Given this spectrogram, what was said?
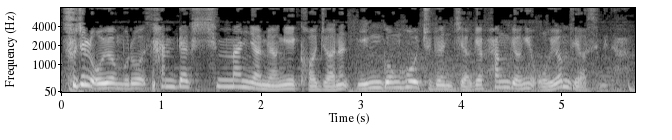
수질 오염으로 310만여 명이 거주하는 인공호 주변 지역의 환경이 오염되었습니다.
